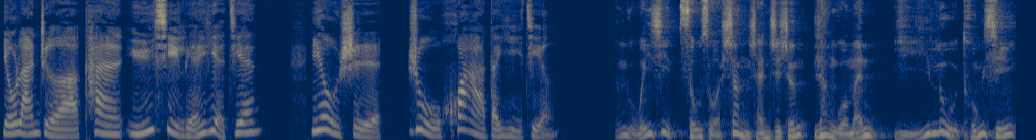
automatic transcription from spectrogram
游览者看鱼戏莲叶间，又是入画的意境。登录微信，搜索“上山之声”，让我们一路同行。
